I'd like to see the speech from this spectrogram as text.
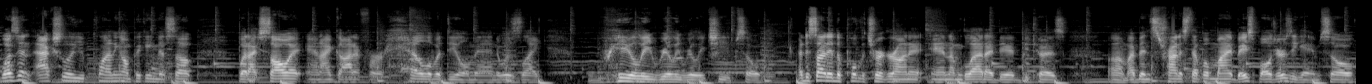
wasn't actually planning on picking this up, but I saw it and I got it for a hell of a deal, man. It was like really, really, really cheap. So I decided to pull the trigger on it, and I'm glad I did because um, I've been trying to step up my baseball jersey game. So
